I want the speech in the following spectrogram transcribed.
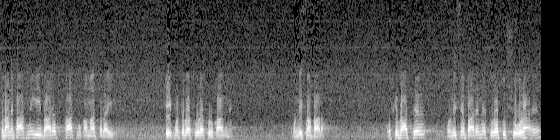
कुरान पाक में ये इबारत सात मुकाम पर आई है। एक मरतबा सूरह फुरकान में। उन्नीसवां पारा। उसके बाद फिर उन्नीसवें पारे में सूरत शोरा है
